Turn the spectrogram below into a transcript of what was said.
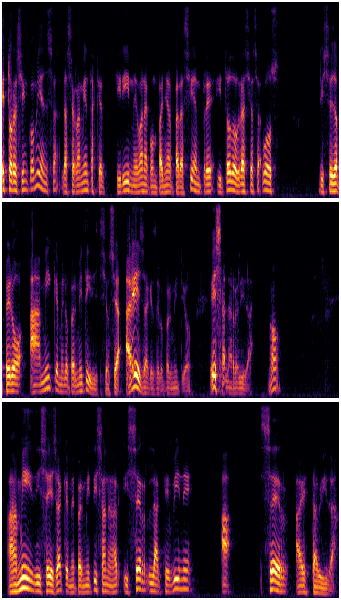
Esto recién comienza, las herramientas que adquirí me van a acompañar para siempre y todo gracias a vos, dice ella, pero a mí que me lo permití, dice, o sea, a ella que se lo permitió. Esa es la realidad, ¿no? A mí, dice ella, que me permití sanar y ser la que vine a ser a esta vida.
